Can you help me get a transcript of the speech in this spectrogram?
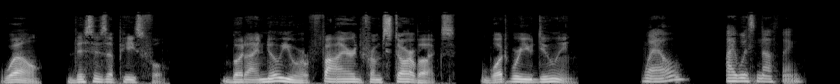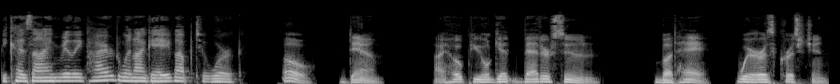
Well, this is a peaceful. But I know you were fired from Starbucks. What were you doing? Well, I was nothing, because I'm really tired when I gave up to work. Oh, damn. I hope you'll get better soon. But hey, where is Christian?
